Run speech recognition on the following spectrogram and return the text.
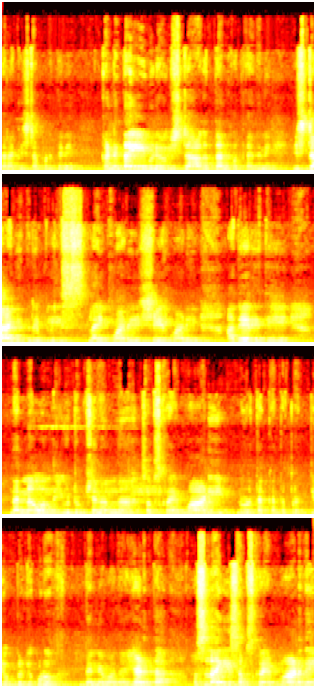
ತರಕ್ಕೆ ಇಷ್ಟಪಡ್ತೀನಿ. ಖಂಡಿತ ಈ ವಿಡಿಯೋ ಇಷ್ಟ ಆಗುತ್ತೆ ಅನ್ಕೋತಾ ಇದ್ದೀನಿ. ಇಷ್ಟ ಆಗಿದ್ದರೆ ಪ್ಲೀಸ್ ಲೈಕ್ ಮಾಡಿ ಶೇರ್ ಮಾಡಿ. ಅದೇ ರೀತಿ ನನ್ನ ಒಂದು ಯೂಟ್ಯೂಬ್ ಚಾನಲ್ನ ಸಬ್ಸ್ಕ್ರೈಬ್ ಮಾಡಿ. ನೋಡ್ತಕ್ಕಂಥ ಪ್ರತಿಯೊಬ್ಬರಿಗೂ ಕೂಡ ಧನ್ಯವಾದ ಹೇಳ್ತಾ, ಹೊಸದಾಗಿ ಸಬ್ಸ್ಕ್ರೈಬ್ ಮಾಡದೆ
